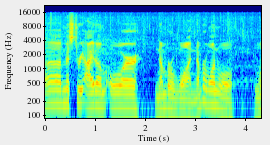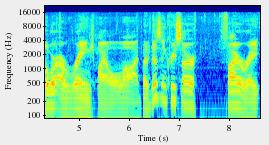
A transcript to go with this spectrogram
Uh, mystery item or number one. Number one will lower our range by a lot, but it does increase our fire rate.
